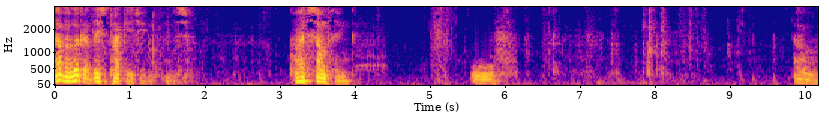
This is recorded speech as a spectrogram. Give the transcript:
Have a look at this packaging. It's quite something. Ooh. Oh,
